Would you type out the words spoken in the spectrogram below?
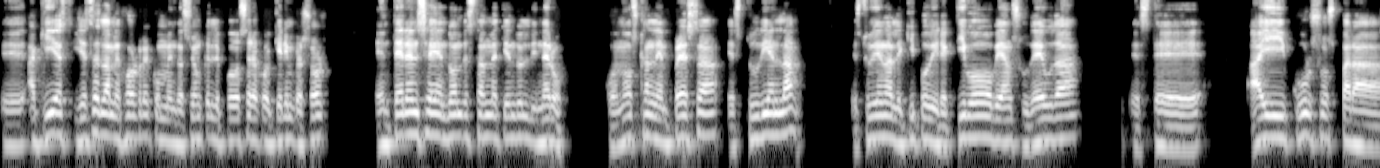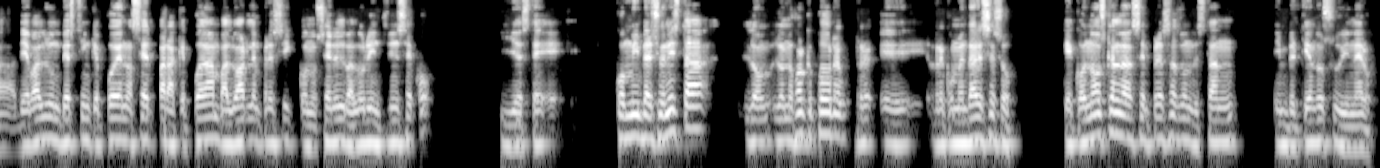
eh, aquí, es, y esta es la mejor recomendación que le puedo hacer a cualquier inversor, entérense en dónde están metiendo el dinero, conozcan la empresa, estudienla, estudien al equipo directivo, vean su deuda, este, hay cursos para de value investing que pueden hacer para que puedan evaluar la empresa y conocer el valor intrínseco. Y este, como inversionista, lo, mejor que puedo eh, recomendar es eso, que conozcan las empresas donde están invirtiendo su dinero,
